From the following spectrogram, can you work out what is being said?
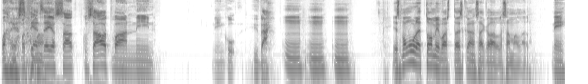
paljon Mutta tiedätkö, jos sä oot, kun sä oot vaan niin, niin kuin hyvä, Mm, mm, mm. Ja mä luulen, että Tomi vastaisi kanssa aika lailla samalla lailla. niin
